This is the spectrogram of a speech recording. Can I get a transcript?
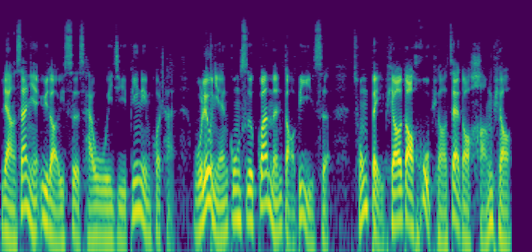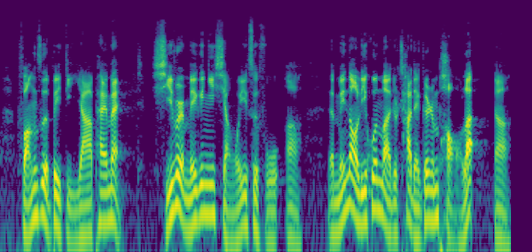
两三年遇到一次财务危机，濒临破产，五六年公司关门倒闭一次，从北漂到沪漂再到杭漂，房子被抵押拍卖，媳妇儿没给你享过一次福啊，呃，没闹离婚吧，就差点跟人跑了啊，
